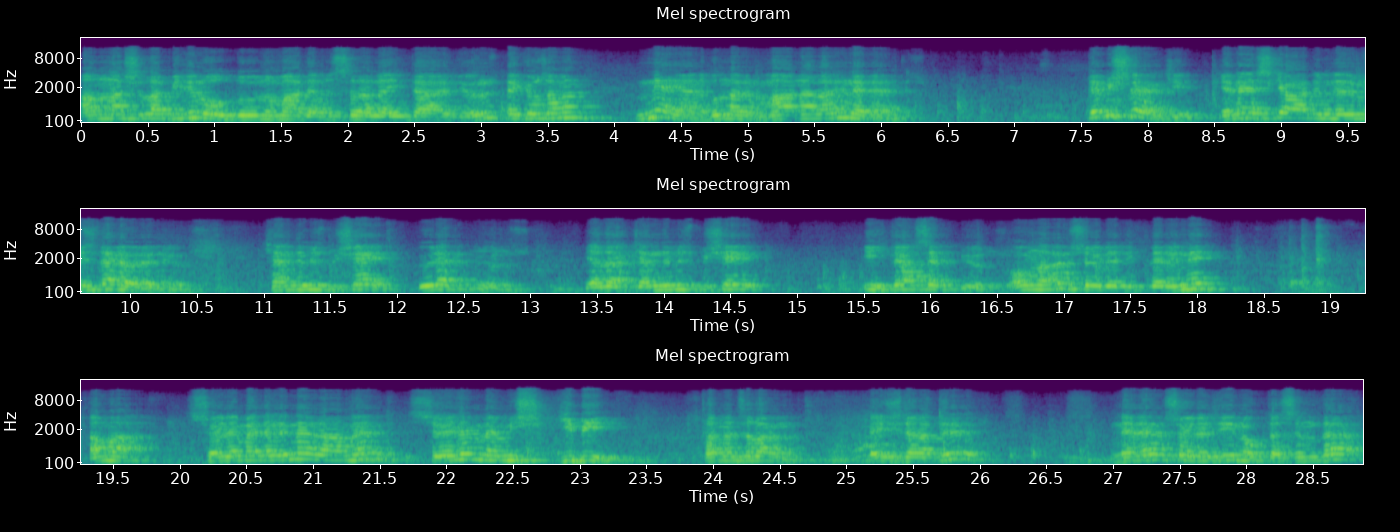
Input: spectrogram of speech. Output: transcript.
anlaşılabilir olduğunu madem ısrarla iddia ediyoruz, peki o zaman ne yani bunların manaları nelerdir? Demişler ki, gene eski alimlerimizden öğreniyoruz. Kendimiz bir şey üretmiyoruz. Ya da kendimiz bir şey ihdas etmiyoruz. Onların söylediklerini ama söylemelerine rağmen söylememiş gibi tanıtılan ecdadı neler söylediği noktasında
